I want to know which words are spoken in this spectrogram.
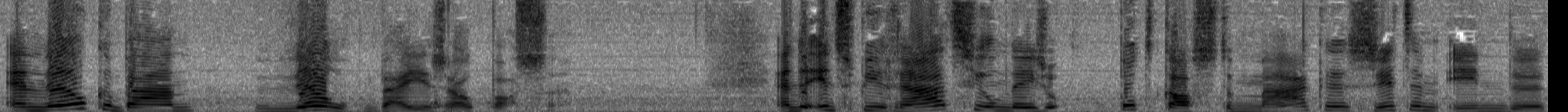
en welke baan wel bij je zou passen. En de inspiratie om deze podcast te maken zit hem in de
